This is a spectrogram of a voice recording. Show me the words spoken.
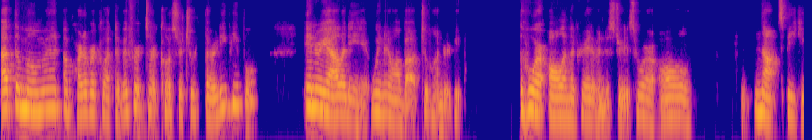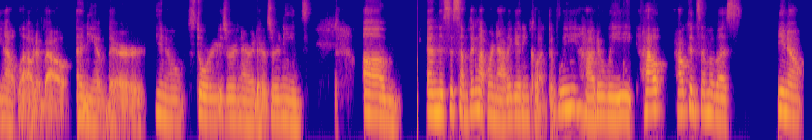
At the moment, a part of our collective efforts are closer to 30 people. In reality, we know about 200 people who are all in the creative industries, who are all not speaking out loud about any of their, you know, stories or narratives or needs. Um, and this is something that we're navigating collectively. How do we, how, how can some of us, you know,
